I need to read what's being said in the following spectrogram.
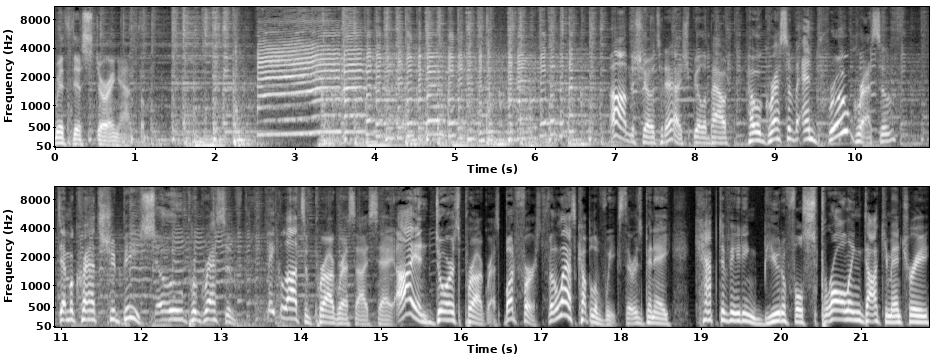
with this stirring anthem. On the show today, I spiel about how aggressive and progressive Democrats should be. So progressive. Make lots of progress, I say. I endorse progress. But first, for the last couple of weeks, there has been a captivating, beautiful, sprawling documentary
